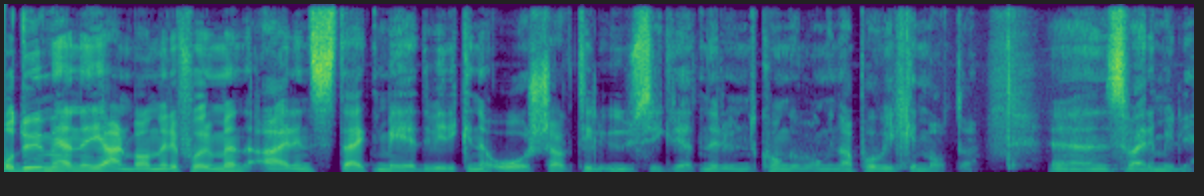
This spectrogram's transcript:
Og du mener jernbanereformen er en sterkt medvirkende årsak til usikkerheten rundt kongevogna, på hvilken måte? Eh, Sverre Myrli.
